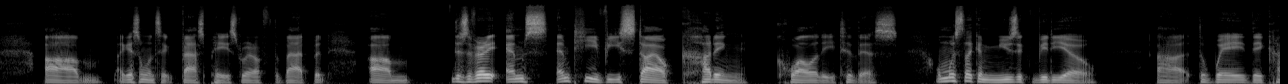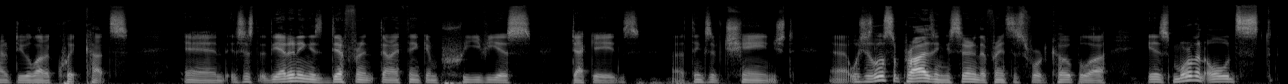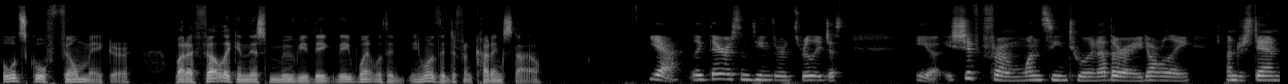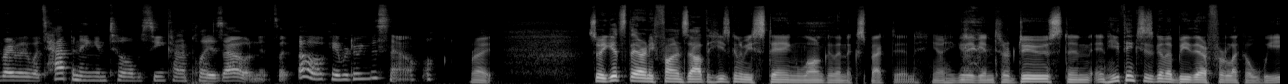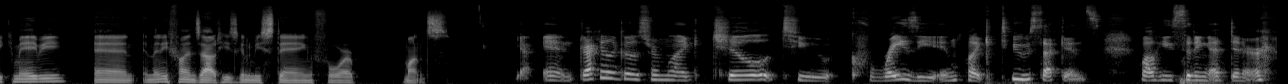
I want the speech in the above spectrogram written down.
Um, I guess I wouldn't say fast paced right off the bat, but um, there's a very M- MTV style cutting quality to this, almost like a music video. Uh, the way they kind of do a lot of quick cuts, and it's just the editing is different than I think in previous decades. Uh, things have changed, uh, which is a little surprising considering that Francis Ford Coppola is more of an old old school filmmaker. But I felt like in this movie they, they went with a he went with a different cutting style. Yeah, like there are some scenes where it's really just you know you shift from one scene to another, and you don't really understand right away what's happening until the scene kind of plays out, and it's like, oh, okay, we're doing this now. Right. So he gets there and he finds out that he's going to be staying longer than expected. You know, he's going to get introduced and, and he thinks he's going to be there for like a week maybe. And, and then he finds out he's going to be staying for months. Yeah, and Dracula goes from like chill to crazy in like two seconds while he's sitting at dinner.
